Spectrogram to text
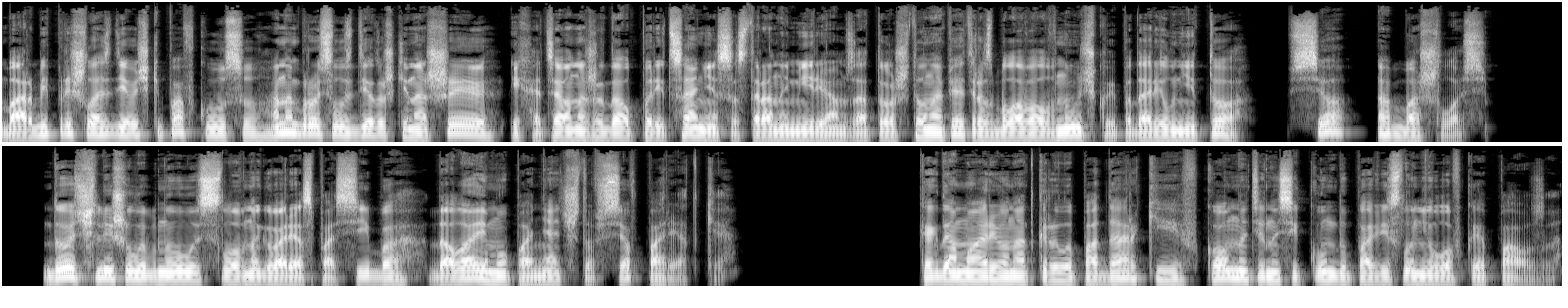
Барби пришлась девочке по вкусу. Она бросилась дедушке на шею, и хотя он ожидал порицания со стороны Мириам за то, что он опять разбаловал внучку и подарил не то, все обошлось. Дочь лишь улыбнулась, словно говоря спасибо, дала ему понять, что все в порядке. Когда Марион открыла подарки, в комнате на секунду повисла неловкая пауза.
